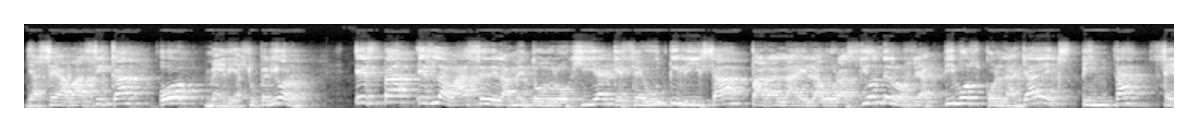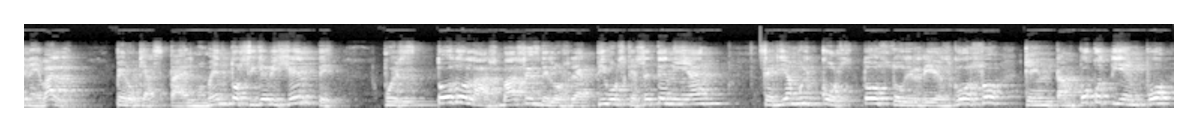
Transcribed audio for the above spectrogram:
ya sea básica o media superior. Esta es la base de la metodología que se utiliza para la elaboración de los reactivos con la ya extinta Ceneval, pero que hasta el momento sigue vigente, pues todas las bases de los reactivos que se tenían sería muy costoso y riesgoso que en tan poco tiempo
